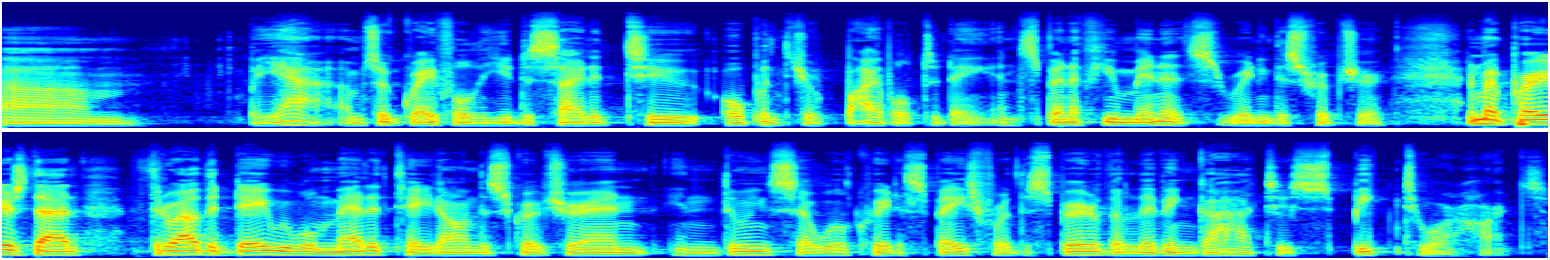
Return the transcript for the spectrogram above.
Um, but yeah, I'm so grateful that you decided to open your Bible today and spend a few minutes reading the scripture. And my prayer is that throughout the day we will meditate on the scripture, and in doing so, we'll create a space for the Spirit of the living God to speak to our hearts.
